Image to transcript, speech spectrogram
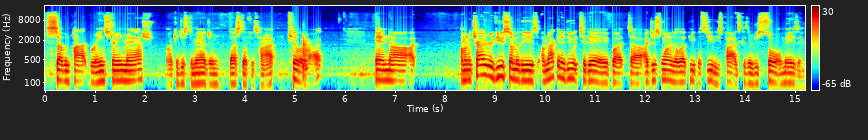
seven pot brain strain mash. I can just imagine that stuff is hot, killer hot. And uh, I, am going to try to review some of these. I'm not going to do it today, but uh, I just wanted to let people see these pods because they're just so amazing.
